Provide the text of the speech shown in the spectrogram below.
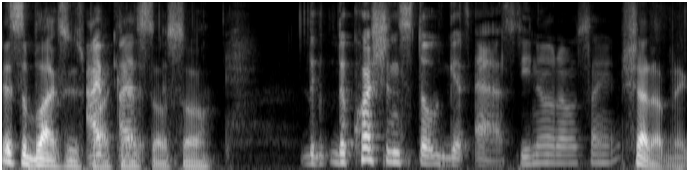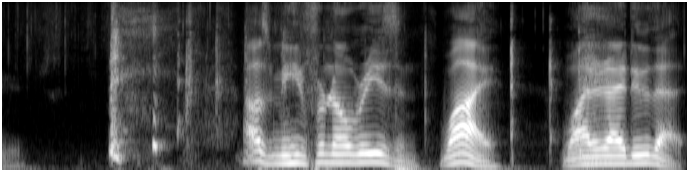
It's the Black Zeus I- I- podcast, though, so The, the question still gets asked. You know what I'm saying? shut up, nigga. I was mean for no reason. Why? Why did I do that?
